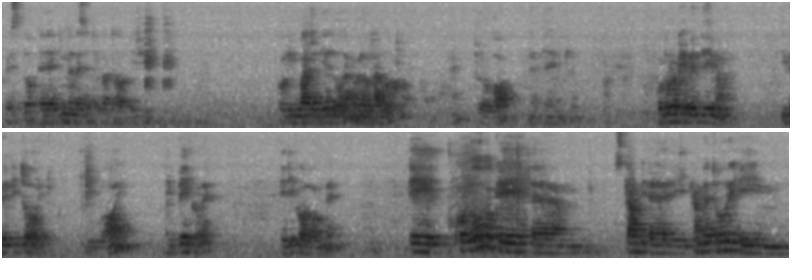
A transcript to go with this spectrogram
Questo è detto nel versetto 14. Con il linguaggio di allora, me lo tradotto, eh, trovò nel Tempio coloro che vendevano, i venditori di buoi, di pecore e di colombe, e coloro che ehm, scambi, eh, i cambiatori, i,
